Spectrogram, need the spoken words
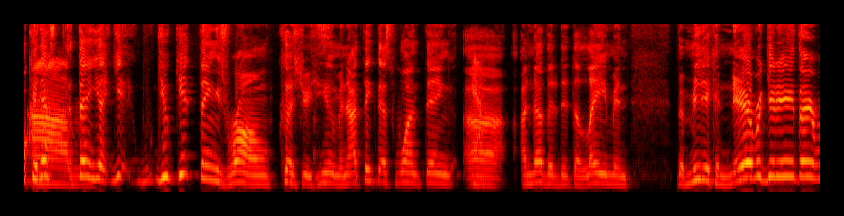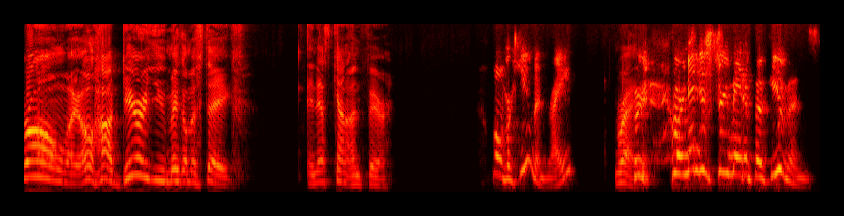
Okay, that's um, the thing. Yeah, you, you get things wrong because you're human. I think that's one thing. Uh. Another, the, the layman, the media can never get anything wrong. Like, oh, how dare you make a mistake? And that's kind of unfair. Well, we're human, right? Right. We're, we're an industry made up of humans.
